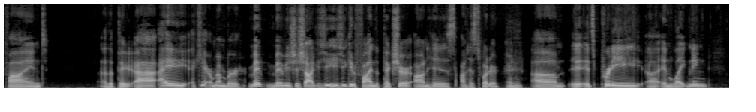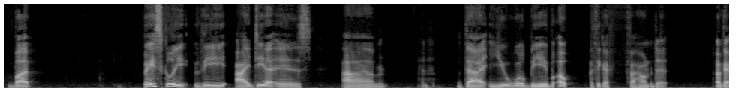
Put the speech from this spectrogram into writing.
find uh, the picture. Uh, I I can't remember. Maybe, maybe Shashank, if you, you can find the picture on his on his Twitter, Mhm. um, it, it's pretty uh, enlightening. But basically the idea is um, that you will be able oh i think i found it okay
